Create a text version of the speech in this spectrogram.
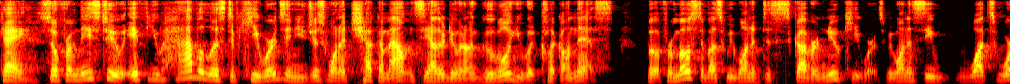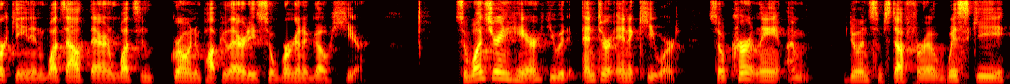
Okay, so from these two, if you have a list of keywords and you just want to check them out and see how they're doing on Google, you would click on this. But for most of us, we want to discover new keywords. We want to see what's working and what's out there and what's in, growing in popularity. So we're going to go here. So once you're in here, you would enter in a keyword. So currently, I'm doing some stuff for a whiskey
